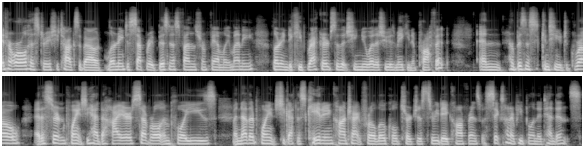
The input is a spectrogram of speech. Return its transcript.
In her oral history, she talks about learning to separate business funds from family money, learning to keep records so that she knew whether she was making a profit. And her business continued to grow. At a certain point, she had to hire several employees. Another point, she got this catering contract for a local church's three day conference with 600 people in attendance.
